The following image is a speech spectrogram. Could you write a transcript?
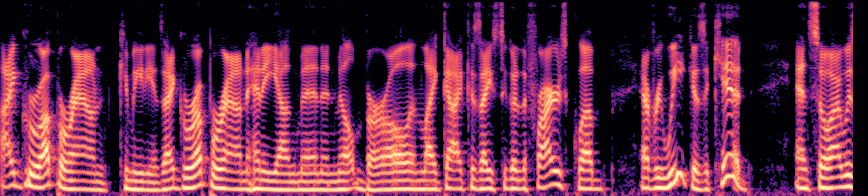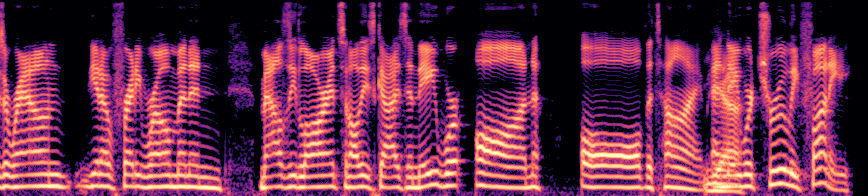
I grew up around comedians. I grew up around Henny Youngman and Milton Berle and like, guy, because I used to go to the Friars Club every week as a kid. And so I was around, you know, Freddie Roman and Mousy Lawrence and all these guys, and they were on all the time. And Yeah. they were truly funny.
